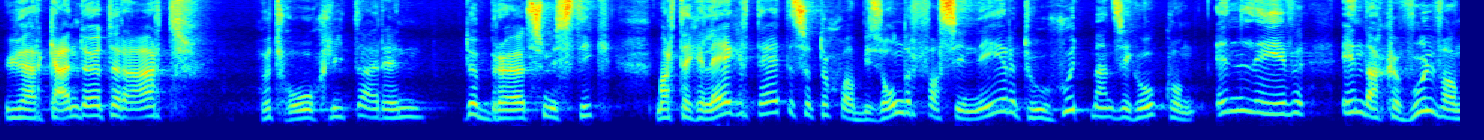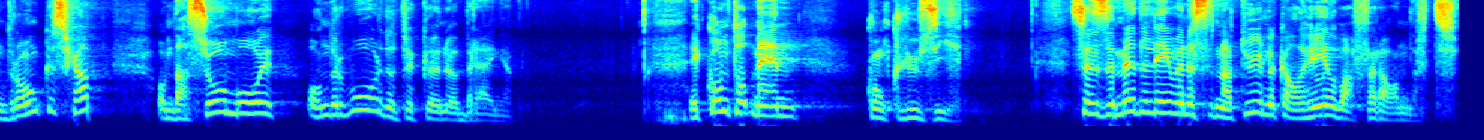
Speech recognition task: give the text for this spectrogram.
u herkent uiteraard het hooglied daarin, de bruidsmystiek. Maar tegelijkertijd is het toch wel bijzonder fascinerend hoe goed men zich ook kon inleven in dat gevoel van dronkenschap, om dat zo mooi onder woorden te kunnen brengen. Ik kom tot mijn conclusie. Sinds de middeleeuwen is er natuurlijk al heel wat veranderd.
